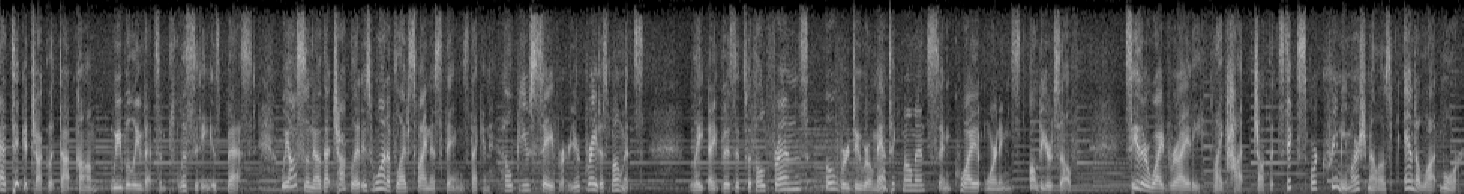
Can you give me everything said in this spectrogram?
At ticketchocolate.com, we believe that simplicity is best. We also know that chocolate is one of life's finest things that can help you savor your greatest moments. Late night visits with old friends, overdue romantic moments, and quiet mornings all to yourself. See their wide variety, like hot chocolate sticks or creamy marshmallows, and a lot more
